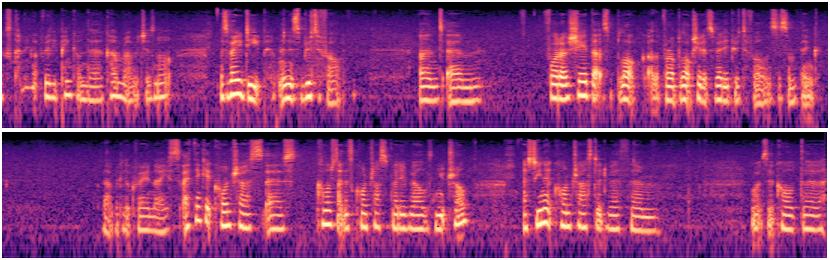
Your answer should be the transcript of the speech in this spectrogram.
it's coming up really pink on the camera, which is not, it's very deep and it's beautiful. And um, for a shade that's block, for a block shade it's very beautiful. This is something that would look very nice. I think it contrasts, as colours like this contrast very well with neutral. I've seen it contrasted with, um, what's it called, the,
